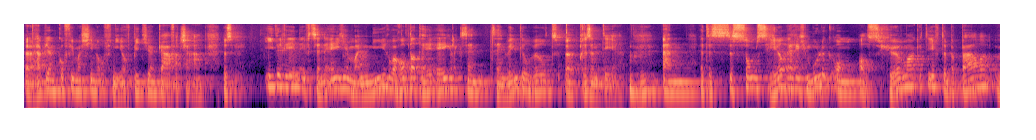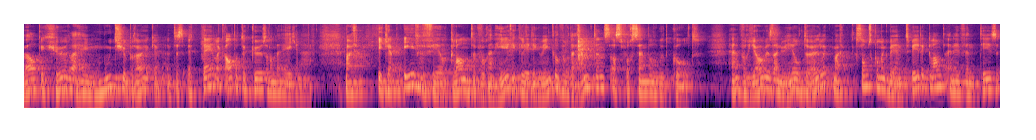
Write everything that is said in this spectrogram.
Uh, heb je een koffiemachine of niet? Of bied je een kavertje aan? Dus iedereen heeft zijn eigen manier waarop dat hij eigenlijk zijn, zijn winkel wilt uh, presenteren. Mhm. En het is, soms heel erg moeilijk om als geurmarketeer te bepalen welke geur dat hij moet gebruiken. Het is uiteindelijk altijd de keuze van de eigenaar. Maar ik heb evenveel klanten voor een herenkledingwinkel, voor de Hamptons, als voor Sandalwood Gold. voor jou is dat nu heel duidelijk, maar soms kom ik bij een tweede klant en hij vindt deze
